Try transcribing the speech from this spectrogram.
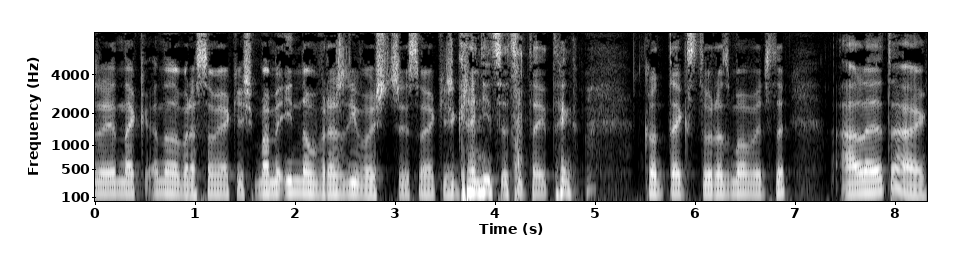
że jednak, no dobra, są jakieś, mamy inną wrażliwość, czy są jakieś granice tutaj tego kontekstu rozmowy, czy to, ale tak,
